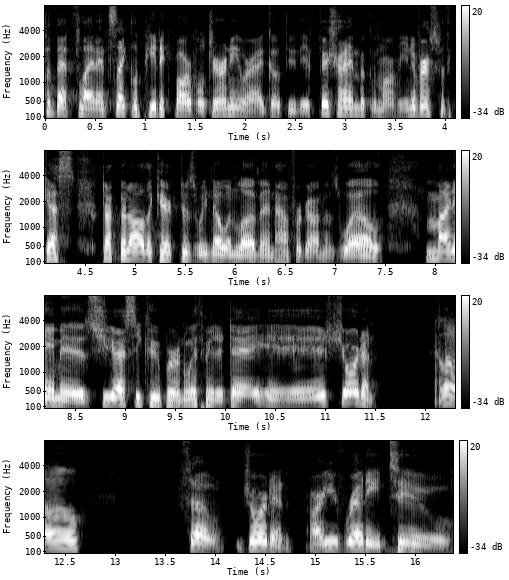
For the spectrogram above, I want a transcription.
Alphabet Flight Encyclopedic Marvel Journey, where I go through the official handbook of the Marvel Universe with guests, talk about all the characters we know and love and have forgotten as well. My name is Jesse Cooper, and with me today is Jordan. Hello. So, Jordan, are you ready to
